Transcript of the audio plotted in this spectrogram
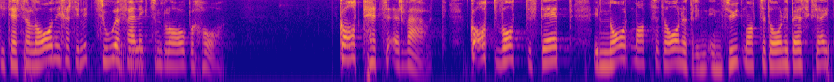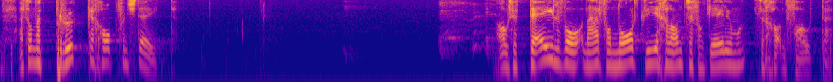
die Thessalonicher sind nicht zufällig zum Glauben gekommen. Gott hat sie erwählt. Gott will, dass dort in Nordmazedonien oder in, in Südmazedonien besser gesagt, so ein Brückenkopf entsteht. Als ein Teil, der von Nordgriechenland das Evangelium sich entfalten kann.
